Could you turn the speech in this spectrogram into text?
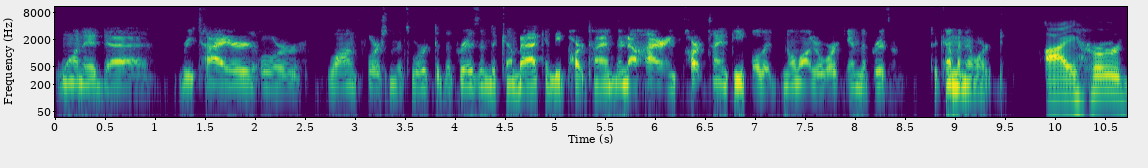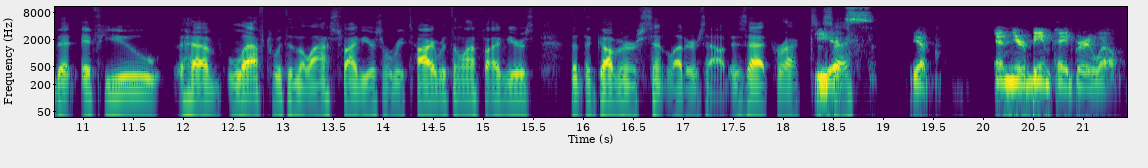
wanted uh, retired or law enforcement that's worked at the prison to come back and be part time. They're now hiring part time people that no longer work in the prison to come in and work. I heard that if you have left within the last five years or retired within the last five years, that the governor sent letters out. Is that correct? yes. Say? Yep. And you're being paid very well.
